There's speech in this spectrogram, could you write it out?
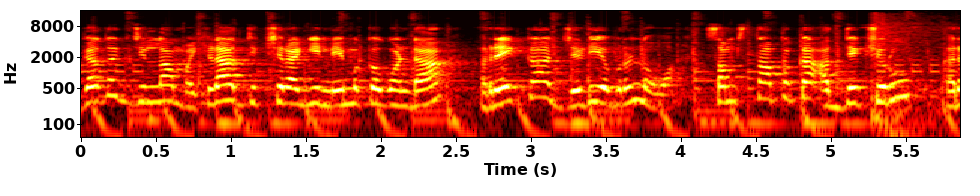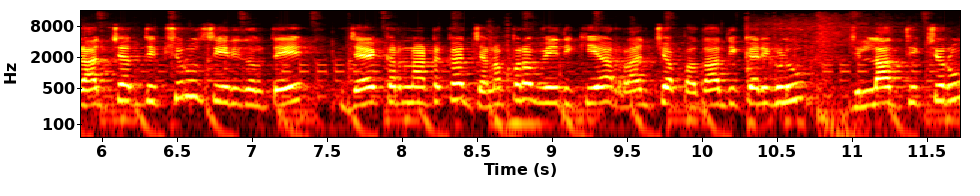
ಗದಗ ಜಿಲ್ಲಾ ಮಹಿಳಾಧ್ಯಕ್ಷರಾಗಿ ನೇಮಕಗೊಂಡ ರೇಖಾ ಜಡಿ ಅವರನ್ನು ಸಂಸ್ಥಾಪಕ ಅಧ್ಯಕ್ಷರು, ರಾಜ್ಯಾಧ್ಯಕ್ಷರು ಸೇರಿದಂತೆ ಜಯ ಕರ್ನಾಟಕ ಜನಪರ ವೇದಿಕೆಯ ರಾಜ್ಯ ಪದಾಧಿಕಾರಿಗಳು, ಜಿಲ್ಲಾಧ್ಯಕ್ಷರು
